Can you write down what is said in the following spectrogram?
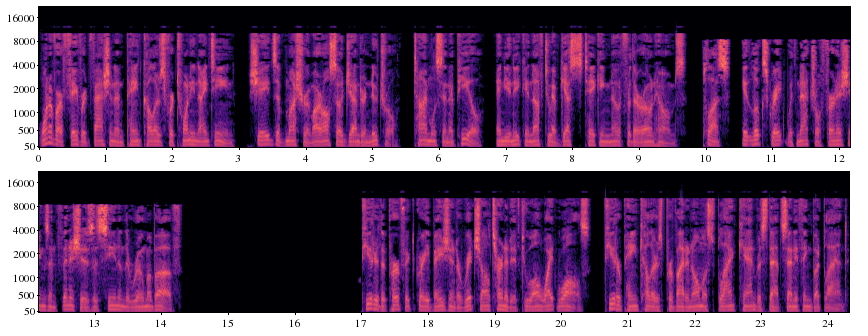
One of our favorite fashion and paint colors for 2019, shades of mushroom are also gender-neutral, timeless in appeal, and unique enough to have guests taking note for their own homes, plus, it looks great with natural furnishings and finishes as seen in the room above. Pewter The perfect gray beige and a rich alternative to all white walls, pewter paint colors provide an almost blank canvas that's anything but bland.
